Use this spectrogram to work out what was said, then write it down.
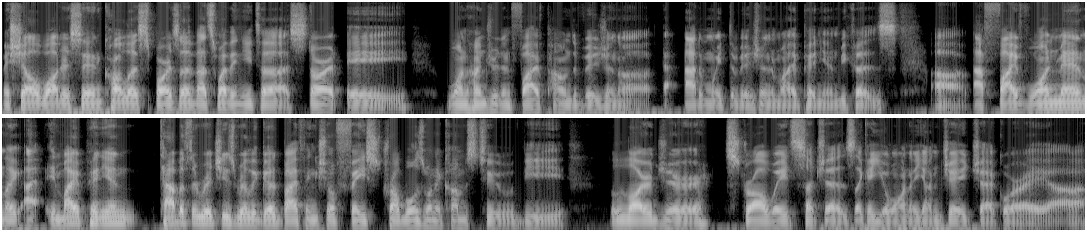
Michelle Waterson, Carla Esparza, that's why they need to start a 105 pound division, uh, atom weight division, in my opinion, because uh, at five one, man, like I, in my opinion, Tabitha Ritchie is really good, but I think she'll face troubles when it comes to the larger straw weights, such as like a Joanna Jędrzejczyk or a uh,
